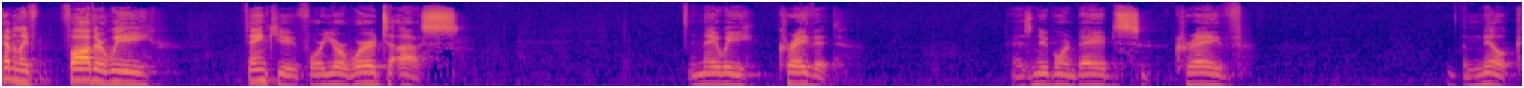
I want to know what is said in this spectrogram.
Heavenly Father, we thank you for your word to us. And may we crave it as newborn babes crave the milk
